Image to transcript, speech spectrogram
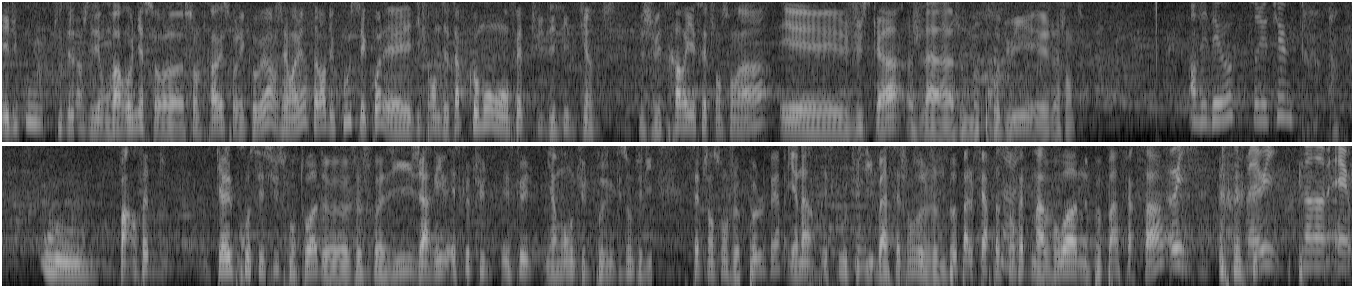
Et du coup, tout à l'heure, je disais, on va revenir sur, euh, sur le travail sur les covers. J'aimerais bien savoir, du coup, c'est quoi les, les différentes étapes? Comment, en fait, tu décides, tiens, je vais travailler cette chanson-là et jusqu'à, je, la, je me produis et je la chante? En vidéo sur YouTube? Ou, enfin, en fait, quel est le processus pour toi de je choisis, j'arrive Est-ce que tu, est-ce qu'il y a un moment où tu te poses une question, tu dis cette chanson je peux le faire? Il y en a, est-ce que où tu Oui. dis bah cette chanson je ne peux pas le faire parce qu'en fait ma voix ne peut pas faire ça? Oui, bah oui. Non, non, mais,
